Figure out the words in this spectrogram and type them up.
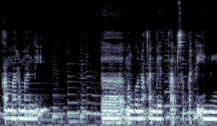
kamar mandi e, menggunakan bathtub seperti ini.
